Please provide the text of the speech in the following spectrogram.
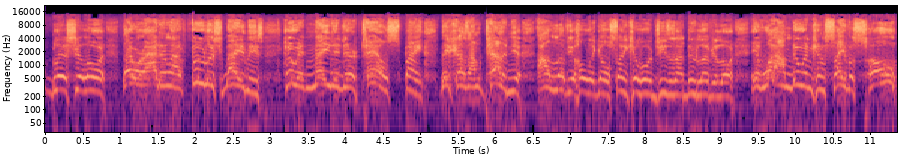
Bless you, Lord. They were acting like foolish babies who had needed their tails spanked because I'm telling you, I love you, Holy Ghost. Thank you, Lord Jesus. I do love you, Lord. If what I'm doing can save a soul,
